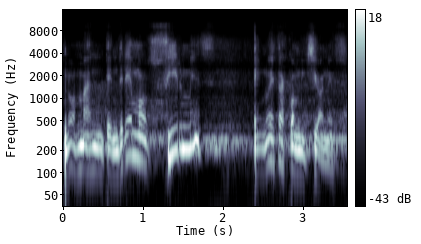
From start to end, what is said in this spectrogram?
Nos mantendremos firmes en nuestras convicciones.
